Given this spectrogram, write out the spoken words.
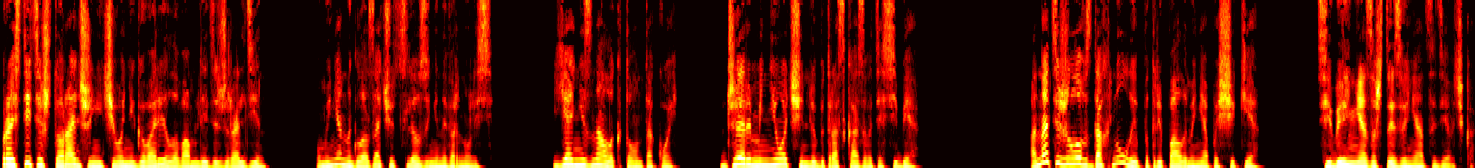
Простите, что раньше ничего не говорила вам, леди Джеральдин. У меня на глаза чуть слезы не навернулись. Я не знала, кто он такой. Джереми не очень любит рассказывать о себе. Она тяжело вздохнула и потрепала меня по щеке. «Тебе не за что извиняться, девочка.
